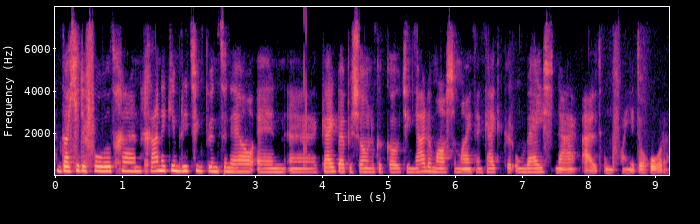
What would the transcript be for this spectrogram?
dat je ervoor wilt gaan? Ga naar kimrietving.nl en uh, kijk bij persoonlijke coaching naar de mastermind. En kijk ik er onwijs naar uit om van je te horen.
